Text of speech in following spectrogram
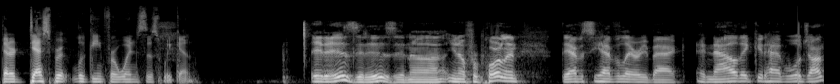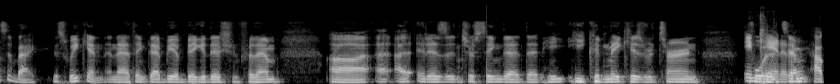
that are desperate looking for wins this weekend. It is, it is, and uh, you know, for Portland, They obviously have Valeri back, and now they could have Will Johnson back this weekend, and I think that'd be a big addition for them. Uh, I, I, it is interesting that that he he could make his return in Canada. Tem- how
